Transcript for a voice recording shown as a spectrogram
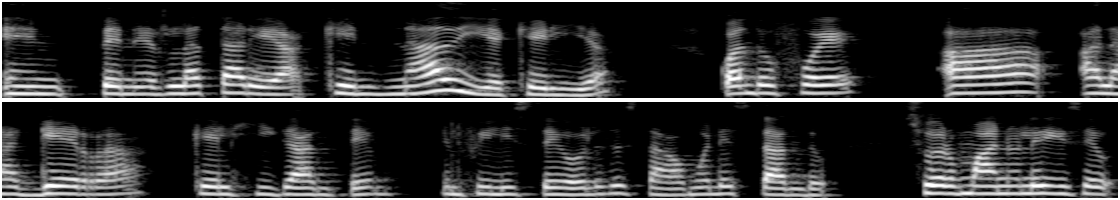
en tener la tarea que nadie quería, cuando fue a, a la guerra que el gigante, el filisteo, les estaba molestando, su hermano le dice,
